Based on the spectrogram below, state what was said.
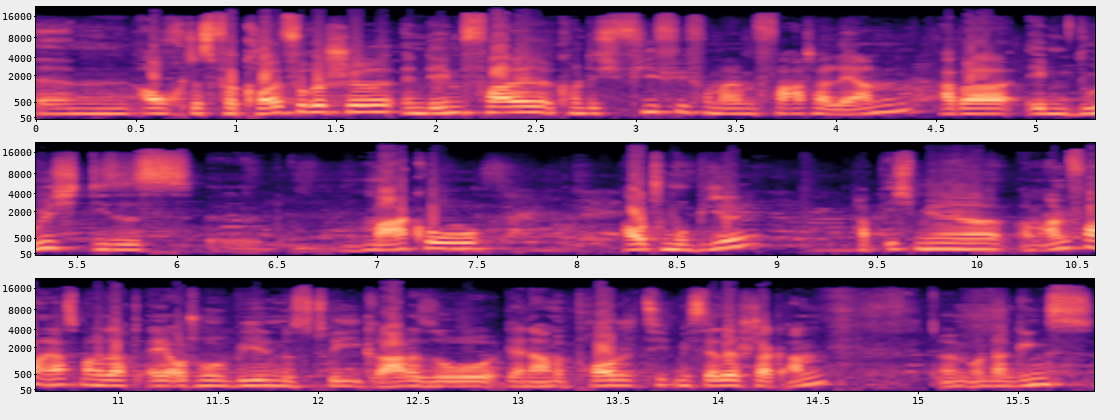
Ähm, auch das Verkäuferische in dem Fall konnte ich viel, viel von meinem Vater lernen, aber eben durch dieses äh, Marco Automobil habe ich mir am Anfang erstmal gesagt, ey, Automobilindustrie, gerade so der Name Porsche zieht mich sehr, sehr stark an. Ähm, und dann ging es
